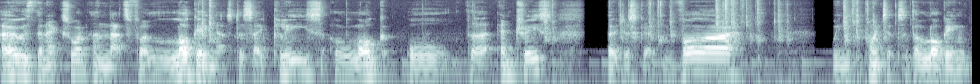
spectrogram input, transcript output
O is the next one, and that's for logging. That's to say, please log all the entries. So just go var, we need to point it to the logging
